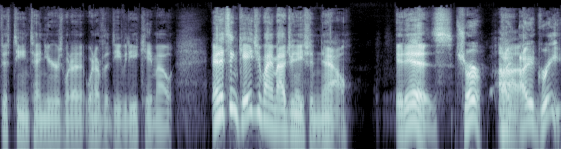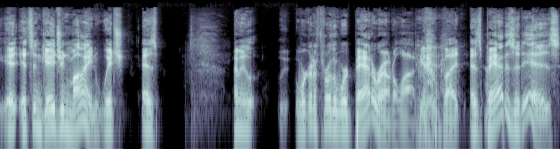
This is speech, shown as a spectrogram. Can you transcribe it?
15, 10 years when, whenever the DVD came out. And it's engaging my imagination now. It is. Sure, Uh, I, I agree. It, it's engaging mine, which as I mean, we're going to throw the word bad around a lot here, but as bad as it is,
